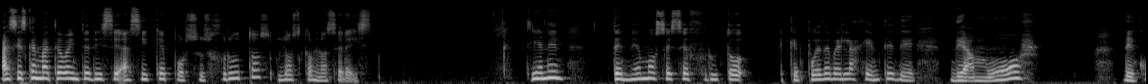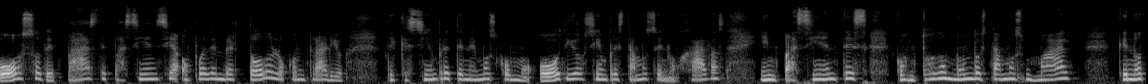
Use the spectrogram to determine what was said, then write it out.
Así es que en Mateo 20 dice, así que por sus frutos los conoceréis. Tienen, tenemos ese fruto que puede ver la gente de, de amor, de gozo, de paz, de paciencia, o pueden ver todo lo contrario, de que siempre tenemos como odio, siempre estamos enojadas, impacientes, con todo mundo estamos mal, que no,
